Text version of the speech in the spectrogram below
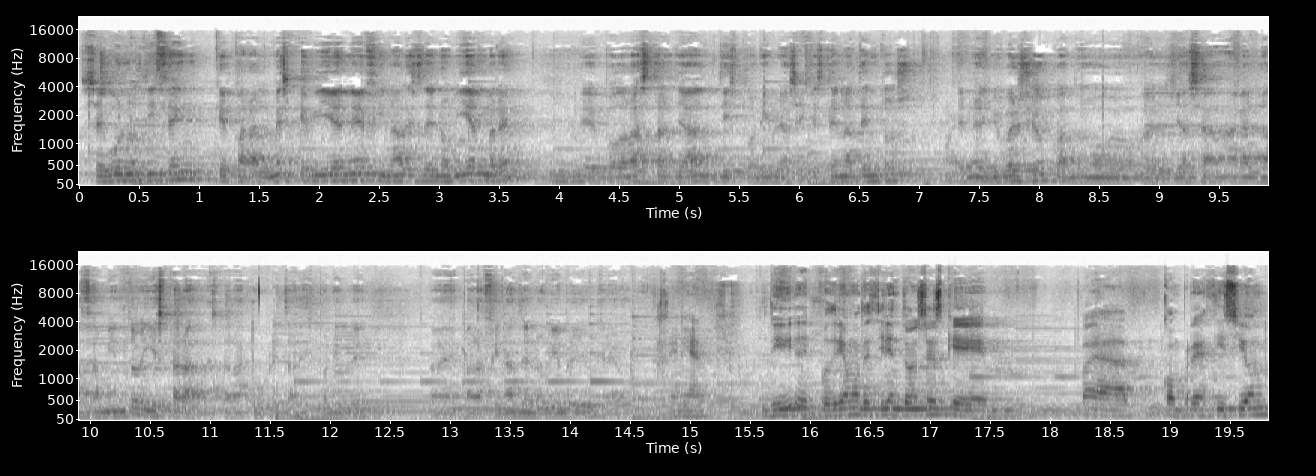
Según nos dicen que para el mes que viene, finales de noviembre, eh, podrá estar ya disponible. Así que estén atentos en el YouVersion cuando eh, ya se haga el lanzamiento y estará, estará completa disponible eh, para final de noviembre, yo creo. Genial. Podríamos decir entonces que con precisión,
